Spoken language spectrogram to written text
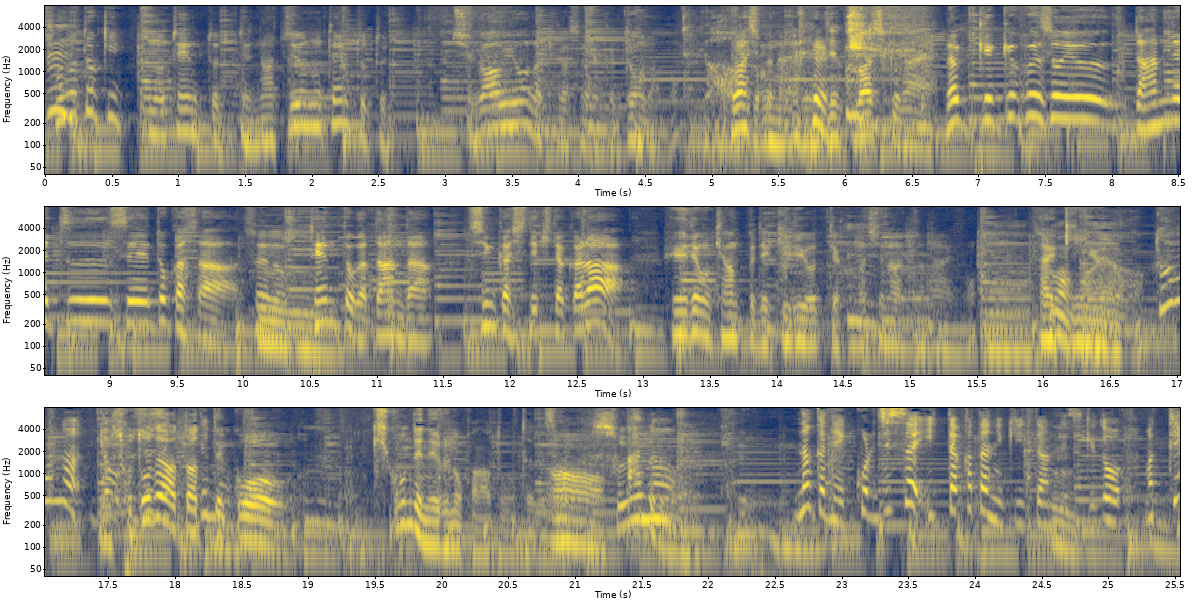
その時のテントって夏用のテントと違うような気がするんだけどどうなの？詳しくない。全然詳しくない。なんか結局そういう断熱性とかさそういうの、うん。テントがだんだん進化してきたから冬でもキャンプできるよっていう話なんじゃないの、最近言うのどうなどう外で当たってこううん。着込んで寝るのかなと思ったけそういうわけでもないなんかねこれ実際行った方に聞いたんですけど、まあ、テ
